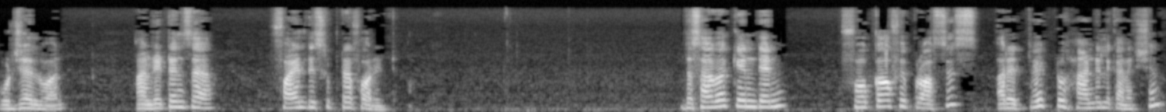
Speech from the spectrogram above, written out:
original one and returns a file descriptor for it. The server can then fork off a process or a thread to handle a connection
